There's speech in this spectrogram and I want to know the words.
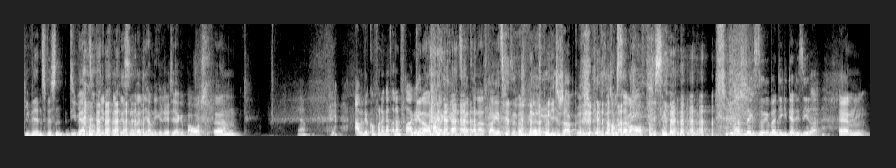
Die werden es wissen. Die werden es auf jeden Fall wissen, weil die haben die Geräte ja gebaut. Ähm, Ja. Aber wir kommen von einer ganz anderen Frage. Genau, von einer ganz, ganz anderen Frage. Jetzt sind wir schon wieder ins Politische abgerückt. Ich muss da mal aufpassen. Was denkst du über Digitalisierer? Ähm,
